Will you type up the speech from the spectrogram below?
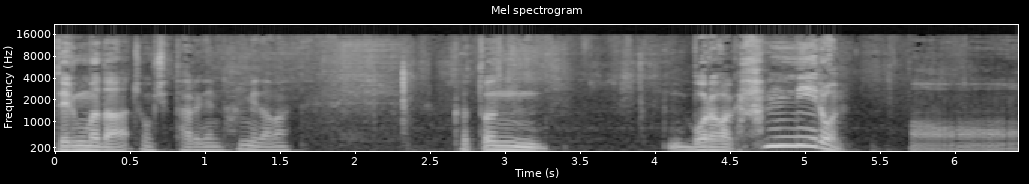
대륙마다 조금씩 다르긴 합니다만 그 어떤 뭐라고 할까? 합리론, 어,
